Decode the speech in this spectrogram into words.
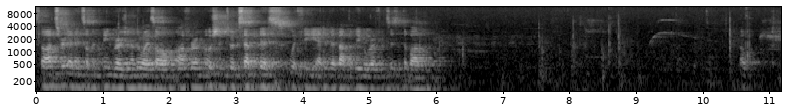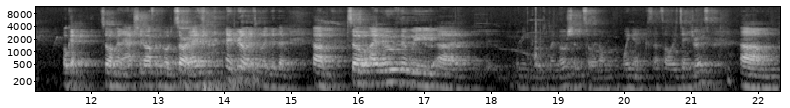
thoughts or edits on the clean version? Otherwise, I'll offer a motion to accept this with the edit about the legal references at the bottom. Oh, Okay, so I'm going to actually offer the motion. Sorry, I I realized what I did there. Um, So I move that we, uh, let me go to my motion so I don't wing it, because that's always dangerous. Um,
